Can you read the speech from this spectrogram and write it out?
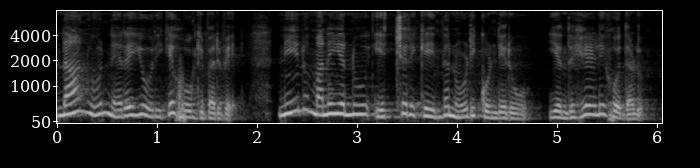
ನಾನು ನೆರೆಯೂರಿಗೆ ಹೋಗಿ ಬರುವೆ. ನೀನು ಮನೆಯನ್ನು ಎಚ್ಚರಿಕೆಯಿಂದ ನೋಡಿಕೊಂಡಿರು ಎಂದು ಹೇಳಿ ಹೋದಳು.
